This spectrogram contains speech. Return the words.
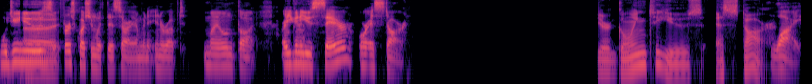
Would you use, Uh, first question with this, sorry, I'm going to interrupt my own thought. Are you going to use ser or estar? You're going to use estar. Why?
